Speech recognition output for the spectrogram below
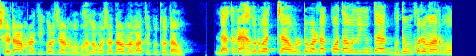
সেটা আমরা কি করে জানব? ভালোবাসা দাও না লাতি কুতো দাও। ডাকলে হাগুর বাচ্চা উল্টো পাল্টা কথা বলি কিন্তু এক গুদুম করে মারবো।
